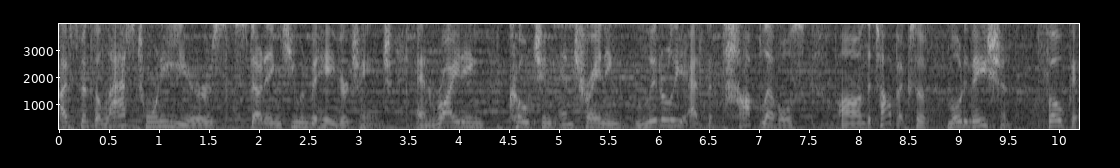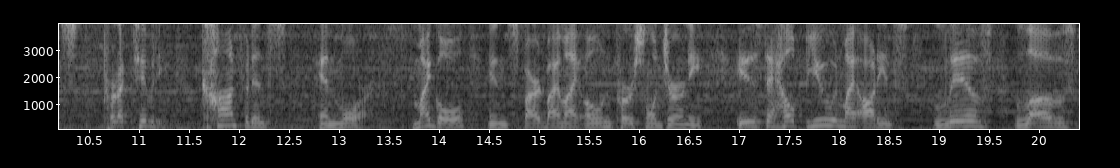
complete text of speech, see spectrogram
I've spent the last 20 years studying human behavior change and writing, coaching, and training literally at the top levels on the topics of motivation, focus, productivity, confidence, and more. My goal, inspired by my own personal journey, is to help you and my audience live, love,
